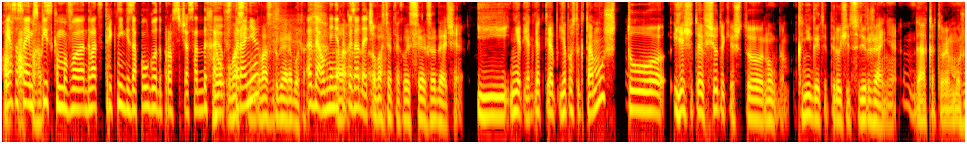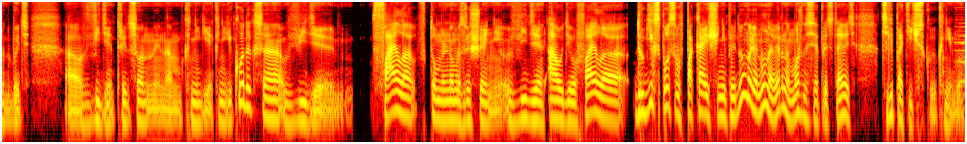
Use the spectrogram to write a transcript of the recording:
Я со своим списком в 23 книги за полгода просто сейчас отдыхаю Ну, в у вас- стороне. У вас другая работа. Э, Да, у меня нет А, такой задачи. У вас нет такой сверхзадачи. И нет, я, я- я- просто к тому, что я считаю все-таки, что ну, там, книга это в первую очередь содержание, да, которое может быть а, в виде традиционной нам книги, книги кодекса, в виде файла в том или ином разрешении, в виде аудиофайла. Других способов пока еще не придумали. Ну, наверное, можно себе представить телепатическую книгу.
